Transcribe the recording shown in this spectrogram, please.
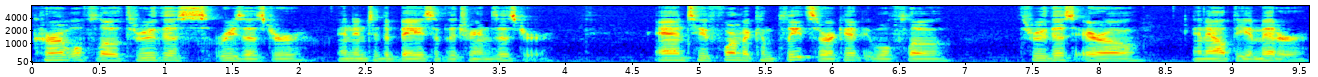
current will flow through this resistor and into the base of the transistor. And to form a complete circuit, it will flow through this arrow and out the emitter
